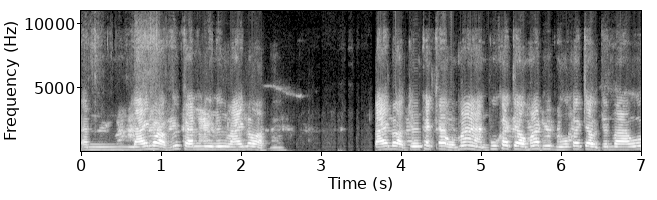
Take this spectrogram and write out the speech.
อันหลายรอบคือกันมือหนึงหลายรอบหลายรอบจนข้าเจ้ามาอันผู้ข้าเจ้ามาดูดูข้าเจ้าจนว่าโอ้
